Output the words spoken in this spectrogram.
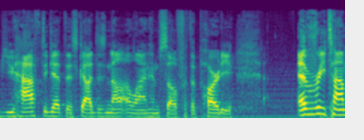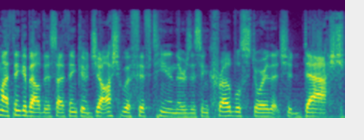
you have to get this God does not align himself with a party. Every time I think about this, I think of Joshua 15, and there's this incredible story that should dash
